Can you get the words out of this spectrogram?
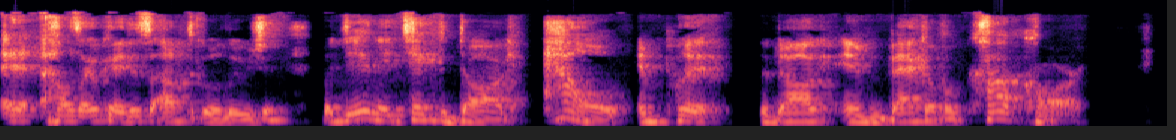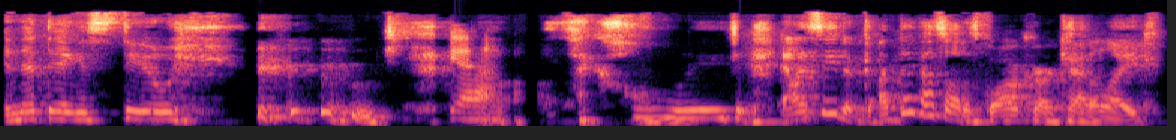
I was like, okay, this is an optical illusion. But then they take the dog out and put the dog in back of a cop car, and that thing is still huge. Yeah, like holy. And I see the. I think I saw the squad car kind of like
